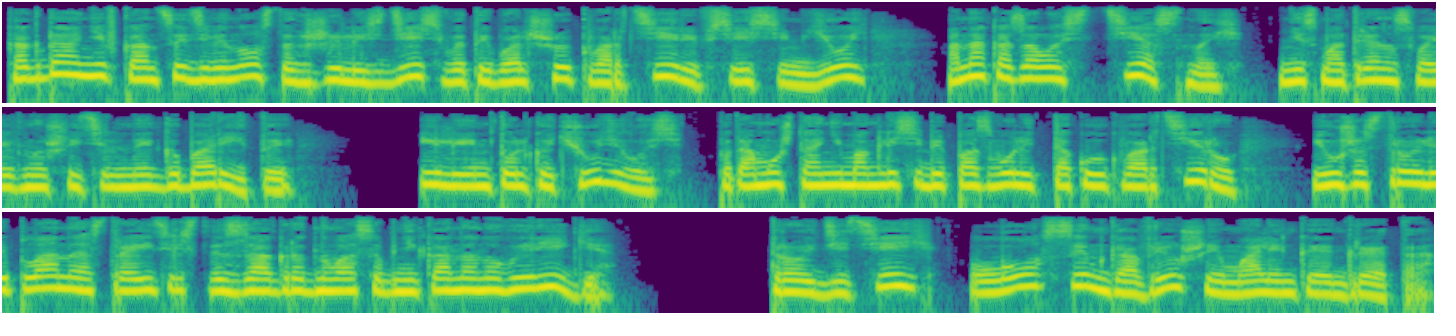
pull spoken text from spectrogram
Когда они в конце 90-х жили здесь, в этой большой квартире, всей семьей, она казалась тесной, несмотря на свои внушительные габариты. Или им только чудилось, потому что они могли себе позволить такую квартиру и уже строили планы о строительстве загородного особняка на Новой Риге. Трое детей, Ло, сын Гаврюши и маленькая Грета.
